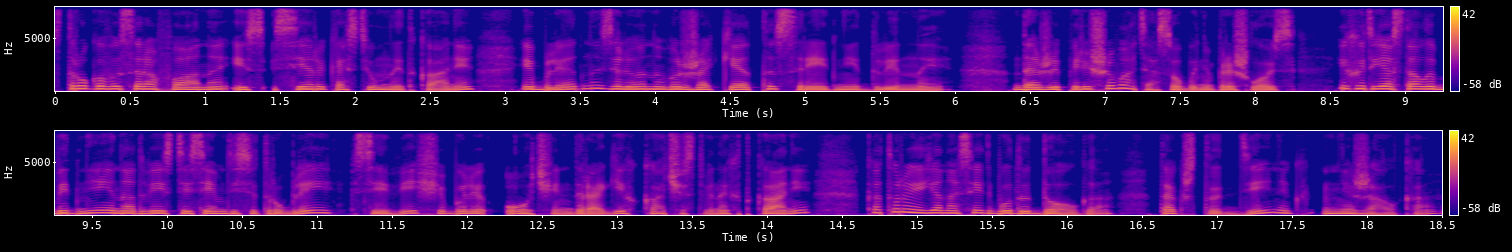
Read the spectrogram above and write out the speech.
строгого сарафана из серой костюмной ткани и бледно-зеленого жакета средней длины. Даже перешивать особо не пришлось. И хоть я стала беднее на 270 рублей, все вещи были очень дорогих качественных тканей, которые я носить буду долго, так что денег не жалко.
